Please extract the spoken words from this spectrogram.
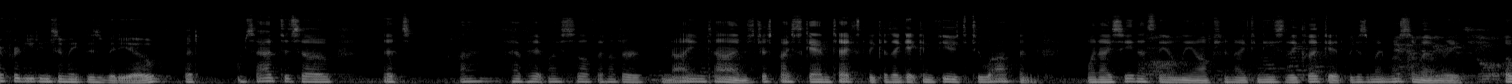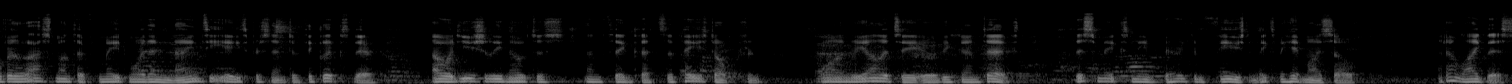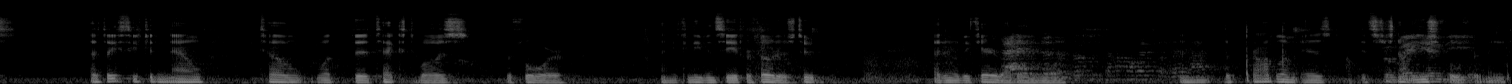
sorry for needing to make this video, but I'm sad to tell that I have hit myself another 9 times just by scan text because I get confused too often. When I see that's the only option, I can easily click it because of my muscle memory. Over the last month, I've made more than 98% of the clicks there. I would usually notice and think that's the paste option, while in reality it would be scan text. This makes me very confused and makes me hit myself. I don't like this. At least you can now tell what the text was before, and you can even see it for photos too. I don't really care about it anymore. And the problem is, it's just not useful for me.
